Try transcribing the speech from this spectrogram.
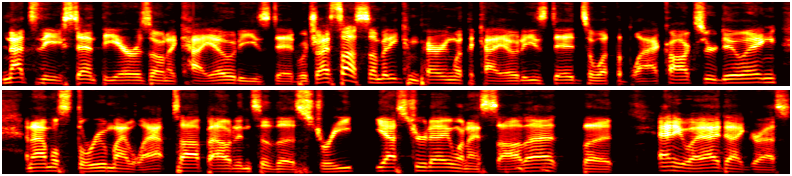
not to the extent the Arizona Coyotes did, which I saw somebody comparing what the Coyotes did to what the Blackhawks are doing. And I almost threw my laptop out into the street yesterday when I saw that. But anyway, I digress.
